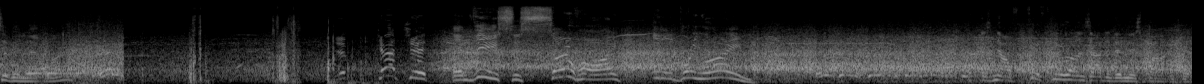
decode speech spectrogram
Expensive in that one. Catch it! And this is so high, it'll bring rain. That is now 50 runs added in this partnership.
